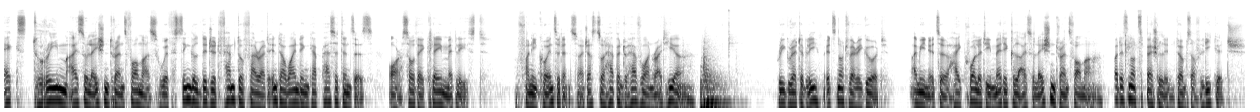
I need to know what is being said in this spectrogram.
Extreme isolation transformers with single-digit femtofarad interwinding capacitances, or so they claim at least. Funny coincidence, I just so happen to have one right here. Regrettably, it's not very good. I mean, it's a high-quality medical isolation transformer, but it's not special in terms of leakage.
